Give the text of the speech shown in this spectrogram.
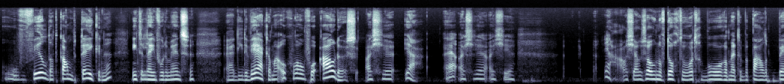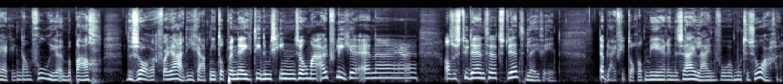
hoeveel dat kan betekenen. Niet alleen voor de mensen eh, die er werken, maar ook gewoon voor ouders. Als je, ja, hè, als je, als je ja, als jouw zoon of dochter wordt geboren met een bepaalde beperking, dan voel je een bepaalde zorg van ja, die gaat niet op een negentiende misschien zomaar uitvliegen en eh, als een student het studentenleven in. Daar blijf je toch wat meer in de zijlijn voor moeten zorgen.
